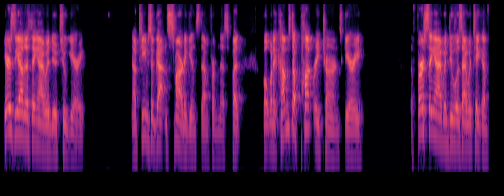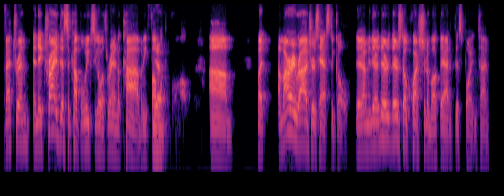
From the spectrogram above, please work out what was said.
Here's the other thing I would do too, Gary. Now teams have gotten smart against them from this, but but when it comes to punt returns, Gary, the first thing I would do was I would take a veteran, and they tried this a couple weeks ago with Randall Cobb, and he fumbled the ball. Um, Amari Rodgers has to go. I mean, there, there, there's no question about that at this point in time.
